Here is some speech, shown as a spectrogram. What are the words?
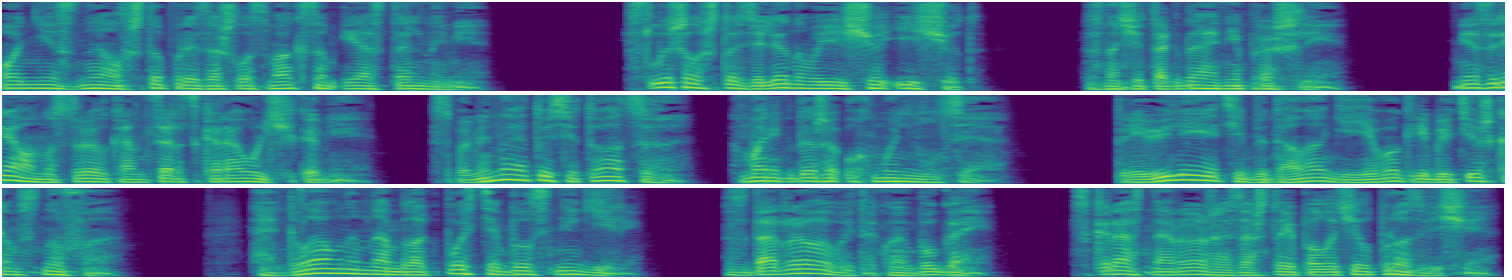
он не знал, что произошло с Максом и остальными. Слышал, что Зеленого еще ищут. Значит, тогда они прошли. Не зря он устроил концерт с караульщиками. Вспоминая ту ситуацию, Марик даже ухмыльнулся. Привели эти бедолаги его к ребятишкам Снуфа. Главным на блокпосте был Снегирь. Здоровый такой бугай. С красной рожей, за что и получил прозвище.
